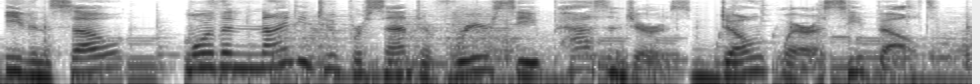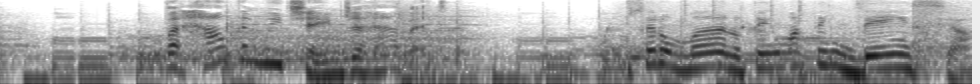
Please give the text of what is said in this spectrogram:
Even so, more than 92% of rear seat passengers don't wear a seatbelt. But how can we change a habit? O ser humano tem uma tendência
